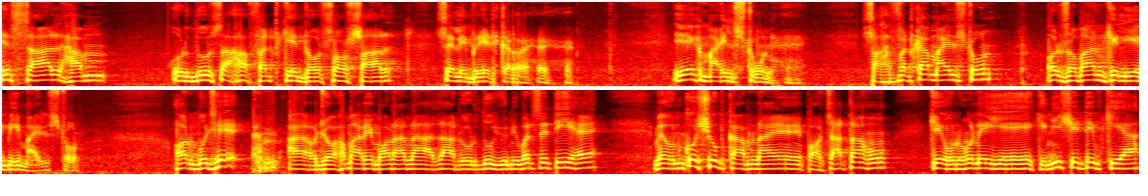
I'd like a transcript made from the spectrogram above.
इस साल हम उर्दू सहाफ़त के 200 साल सेलिब्रेट कर रहे हैं। ये एक माइलस्टोन है। सहाफ़त का माइलस्टोन और ज़ुबान के लिए भी माइलस्टोन। और मुझे जो हमारे मौलाना आज़ाद उर्दू यूनिवर्सिटी है, मैं उनको शुभकामनाएँ पहुंचाता हूँ कि उन्होंने ये एक इनिशिएटिव किया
